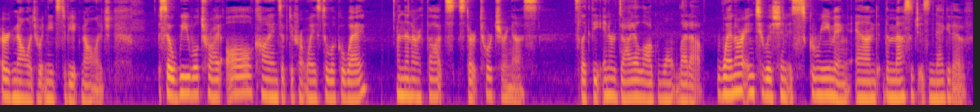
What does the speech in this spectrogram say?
or acknowledge what needs to be acknowledged. So we will try all kinds of different ways to look away, and then our thoughts start torturing us. It's like the inner dialogue won't let up. When our intuition is screaming and the message is negative,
